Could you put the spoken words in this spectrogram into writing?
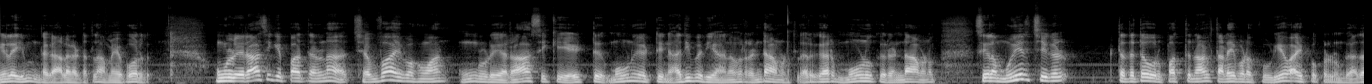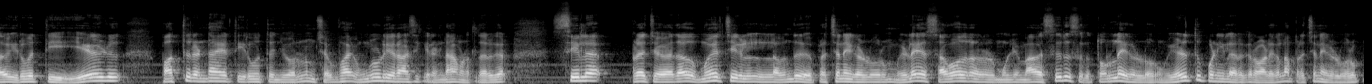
நிலையும் இந்த காலகட்டத்தில் அமைய போகிறது உங்களுடைய ராசிக்கு பார்த்தோன்னா செவ்வாய் பகவான் உங்களுடைய ராசிக்கு எட்டு மூணு எட்டின் அதிபதியானவர் ரெண்டாம் இடத்துல இருக்கார். மூணுக்கு ரெண்டாம் இடம். சில முயற்சிகள் கிட்டத்தட்ட ஒரு பத்து நாள் தடைபடக்கூடிய வாய்ப்புகள் உண்டு. அதாவது இருபத்தி ஏழு பத்து ரெண்டாயிரத்தி இருபத்தஞ்சி வரலும் செவ்வாய் உங்களுடைய ராசிக்கு ரெண்டாம் இடத்துல இருக்கார். சில பிரச்சனை அதாவது முயற்சிகளில் வந்து பிரச்சனைகள் வரும். இளைய சகோதரர்கள் மூலியமாக சிறு சிறு தொல்லைகள் வரும். எழுத்து பணியில் இருக்கிறவர்களுக்கெல்லாம் பிரச்சனைகள் வரும்.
